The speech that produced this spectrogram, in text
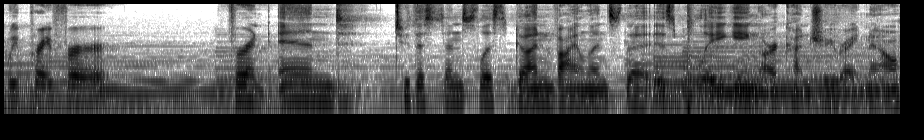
God, we pray for for an end to the senseless gun violence that is plaguing our country right now.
